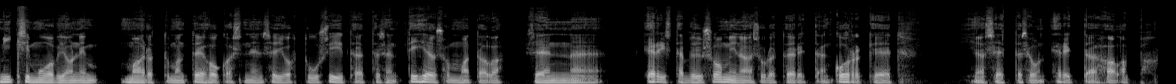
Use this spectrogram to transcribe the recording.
miksi muovi on niin mahdottoman tehokas, niin se johtuu siitä, että sen tiheys on matala, sen eristävyysominaisuudet on erittäin korkeat ja se, että se on erittäin halpaa.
